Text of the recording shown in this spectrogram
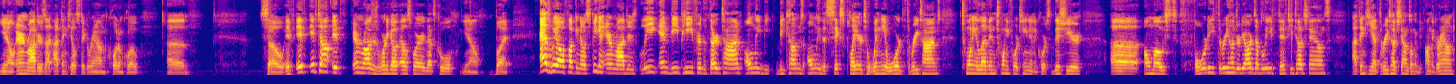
you know, Aaron Rodgers, I, I think he'll stick around, quote unquote. Uh, so if if if Tom, if Aaron Rodgers were to go elsewhere, that's cool, you know. But as we all fucking know, speaking of Aaron Rodgers, league MVP for the third time, only be- becomes only the sixth player to win the award three times 2011, 2014, and of course this year. Uh, almost 4,300 yards, I believe, 50 touchdowns. I think he had three touchdowns on the on the ground.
